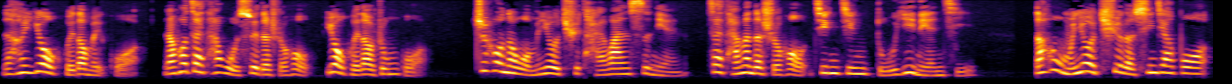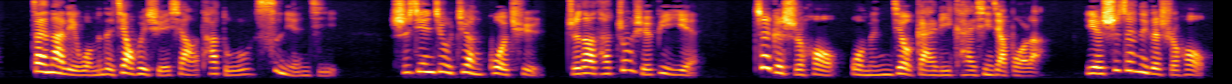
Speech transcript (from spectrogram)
然后又回到美国。然后在他五岁的时候，又回到中国。之后呢，我们又去台湾四年。在台湾的时候，晶晶读一年级。然后我们又去了新加坡，在那里我们的教会学校，他读四年级。时间就这样过去，直到他中学毕业。这个时候，我们就该离开新加坡了。也是在那个时候，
